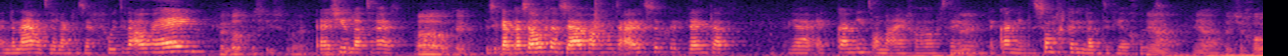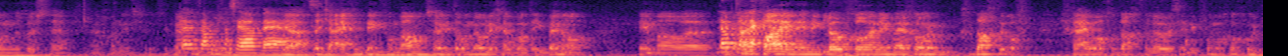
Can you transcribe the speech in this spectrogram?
en daarna werd heel lang gezegd, je groeit er wel overheen. Met wat precies? Eh Gilles Lateret. Oh, oké. Dus ik heb daar zoveel zelf over moeten uitzoeken. Ik denk dat, ja, ik kan niet om mijn eigen hoofd heen. Nee. Dat kan niet. Dus sommigen kunnen dat natuurlijk heel goed. Ja, ja, dat je gewoon de rust hebt en gewoon is. het- Ik ben dat het allemaal cool. vanzelf werkt. Ja, dat je eigenlijk denkt van waarom zou je dit allemaal nodig hebben? Want ik ben al helemaal uh, Loopt ik ben fine en ik loop gewoon en ik ben gewoon gedachten of vrijwel gedachteloos en ik voel me gewoon goed.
